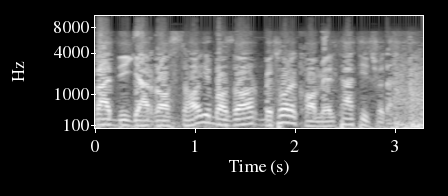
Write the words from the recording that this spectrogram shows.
و دیگر راسته های بازار به طور کامل تعطیل شدند.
